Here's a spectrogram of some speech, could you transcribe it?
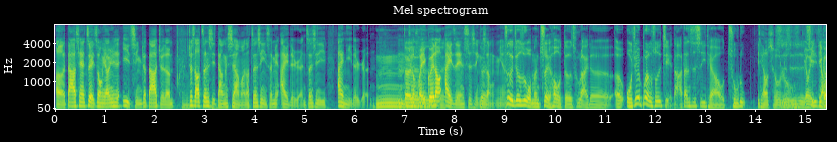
呃，大家现在最重要，因为疫情，就大家觉得就是要珍惜当下嘛，然后珍惜你身边爱的人，珍惜你爱你的人，嗯，对，就回归到爱这件事情上面。这个就是我们最后得出来的，呃，我觉得不能说是解答，但是是一条出路。一条出路，是是是有一条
